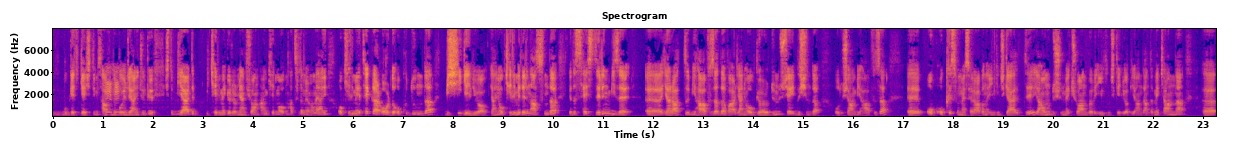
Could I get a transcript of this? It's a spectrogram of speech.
bu geç, geçtiğimiz hafta Hı hı. boyunca yani çünkü işte bir yerde bir kelime görüyorum yani şu an hangi kelime olduğunu hatırlamıyorum ama yani o kelimeyi tekrar orada okuduğumda bir şey geliyor yani o kelimelerin aslında ya da seslerin bize e, yarattığı bir hafıza da var yani o gördüğümüz şey dışında oluşan bir hafıza. Ee, o, o kısmı mesela bana ilginç geldi. Yani onu düşünmek şu an böyle ilginç geliyor bir yandan da. Mekanla e,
